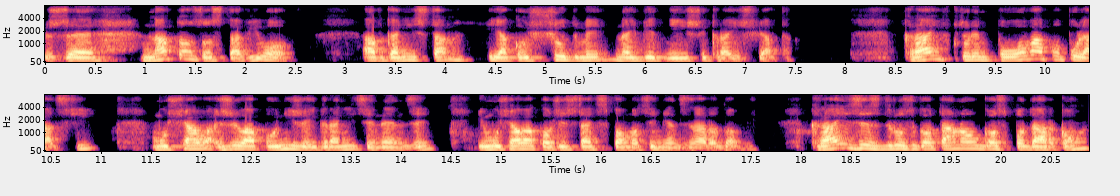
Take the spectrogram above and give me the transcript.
że NATO zostawiło Afganistan jako siódmy najbiedniejszy kraj świata. Kraj, w którym połowa populacji musiała, żyła poniżej granicy nędzy i musiała korzystać z pomocy międzynarodowej. Kraj ze zdruzgotaną gospodarką,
